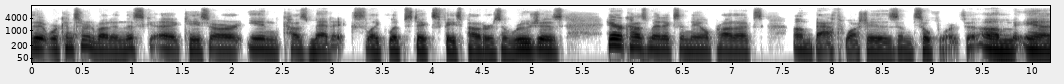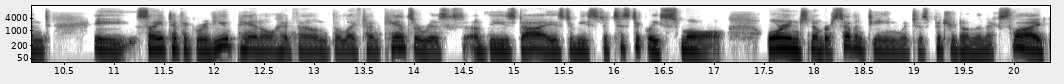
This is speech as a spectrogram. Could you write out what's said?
that, we're concerned about in this uh, case are in cosmetics like lipsticks, face powders, and rouges, hair cosmetics and nail products, um, bath washes, and so forth. Um, and a scientific review panel had found the lifetime cancer risks of these dyes to be statistically small. Orange number 17, which is pictured on the next slide,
